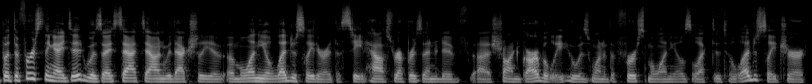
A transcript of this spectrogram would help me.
But the first thing I did was I sat down with actually a, a millennial legislator at the state house, Representative uh, Sean Garballey, who was one of the first millennials elected to the legislature,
